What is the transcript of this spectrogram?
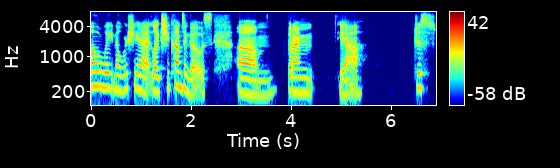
Oh, wait, no, where's she at? Like she comes and goes. Um, but I'm, yeah, just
